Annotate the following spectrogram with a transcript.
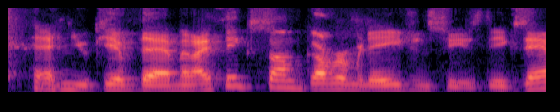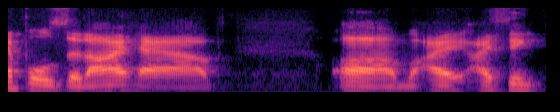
and you give them, and I think some government agencies, the examples that I have, um, I, I think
